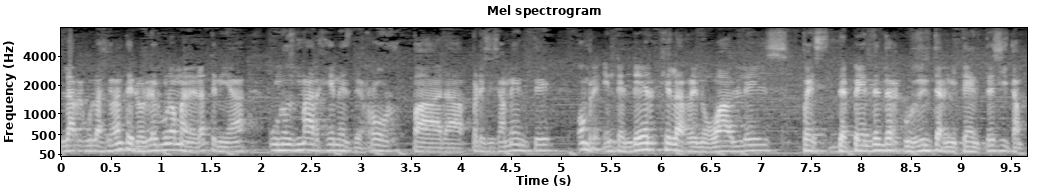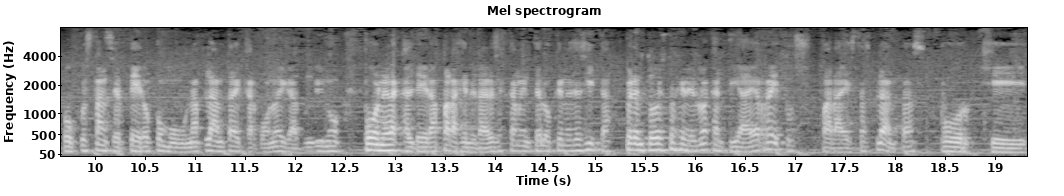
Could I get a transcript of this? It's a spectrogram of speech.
La regulación anterior de alguna manera tenía unos márgenes de error para precisamente hombre, entender que las renovables pues dependen de recursos intermitentes y tampoco es tan certero como una planta de carbono de gas donde uno pone la caldera para generar exactamente lo que necesita, pero en todo esto genera una cantidad de retos para estas plantas porque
